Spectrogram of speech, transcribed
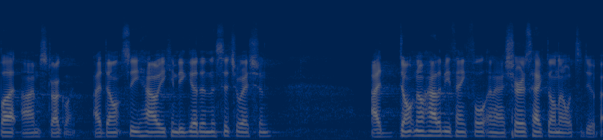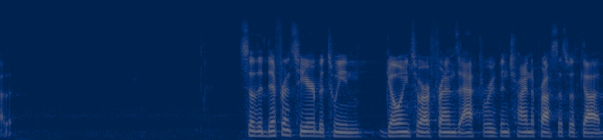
but I'm struggling. I don't see how He can be good in this situation. I don't know how to be thankful, and I sure as heck don't know what to do about it. So, the difference here between going to our friends after we've been trying to process with God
